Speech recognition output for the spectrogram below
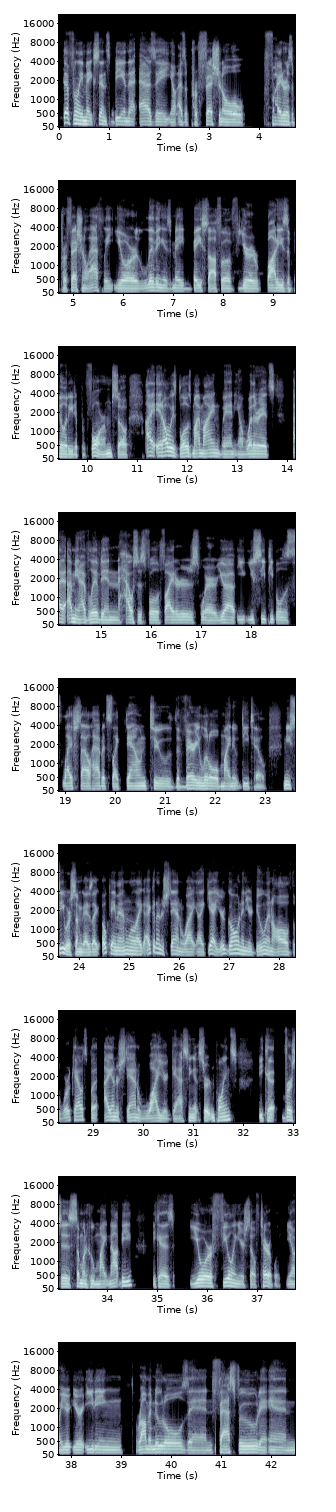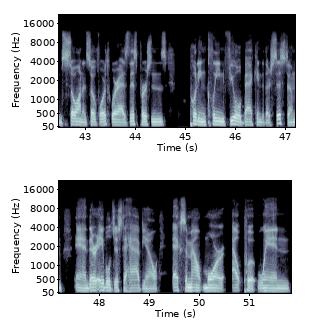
definitely makes sense being that as a you know as a professional fighter as a professional athlete your living is made based off of your body's ability to perform. So i it always blows my mind when you know whether it's I, I mean, I've lived in houses full of fighters where you have you, you see people's lifestyle habits like down to the very little minute detail. And you see where some guys like, okay, man, well, like I can understand why, like, yeah, you're going and you're doing all of the workouts, but I understand why you're gassing at certain points because versus someone who might not be because you're feeling yourself terribly. You know, you're you're eating ramen noodles and fast food and, so on and so forth. Whereas this person's putting clean fuel back into their system and they're able just to have, you know, X amount more output when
